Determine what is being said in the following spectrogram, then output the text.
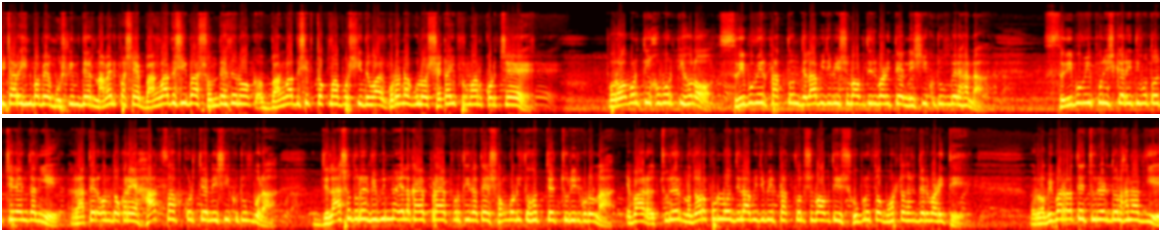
বিচারহীনভাবে মুসলিমদের নামের পাশে বাংলাদেশি বা সন্দেহজনক বাংলাদেশির তকমা বসিয়ে দেওয়ার ঘটনাগুলো সেটাই প্রমাণ করছে। পরবর্তী খবরটি হলো, শ্রীভূমির প্রাক্তন জেলা বিজেপি সভাপতির বাড়িতে নিশি কুটুম্বের হানা। শ্রীভূমি পুলিশকে রীতিমতো চ্যালেঞ্জ জানিয়ে রাতের অন্ধকারে হাত সাফ করছে নিশি কুটুম্বরা। জেলা সদরের বিভিন্ন এলাকায় প্রায় প্রতি রাতে সংগঠিত হচ্ছে চুরির ঘটনা। এবার চুরের নজর পড়ল জেলা বিজেপির প্রাক্তন সভাপতি সুব্রত ভট্টাচার্যের বাড়িতে। রবিবার রাতে চুরের দোলহানা দিয়ে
